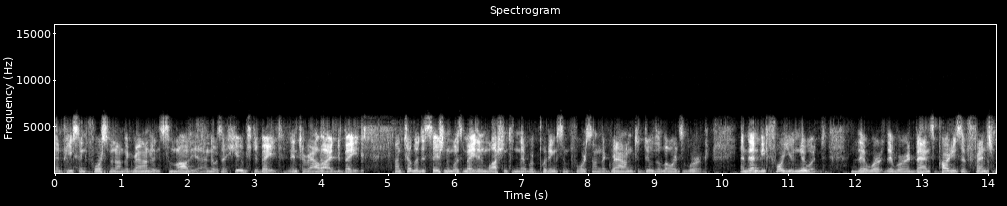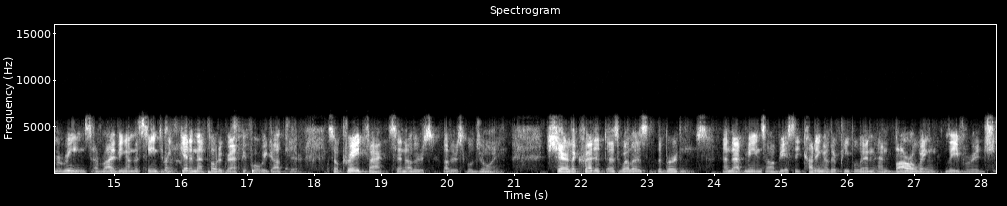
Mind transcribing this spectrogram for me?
and peace enforcement on the ground in Somalia, and there was a huge debate, an inter-allied debate, until the decision was made in Washington that we're putting some force on the ground to do the Lord's work. And then before you knew it, there were, there were advanced parties of French Marines arriving on the scene to be, get in that photograph before we got there. So create facts and others, others will join. Share the credit as well as the burdens. And that means obviously cutting other people in and borrowing leverage,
